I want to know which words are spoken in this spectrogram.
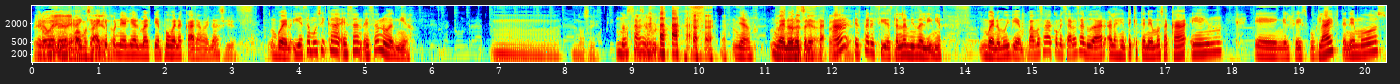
pero, pero bueno, ahí hay, que, hay, que ponerle al mal tiempo buena cara, ¿verdad? Así es. Bueno, y esa música, esa, esa no es mía. Mm, no sé. No, no sabe. ya. Bueno, no, pero está. Ah, es parecida, está en la misma línea. Bueno, muy bien. Vamos a comenzar a saludar a la gente que tenemos acá en, en el Facebook Live. Tenemos,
